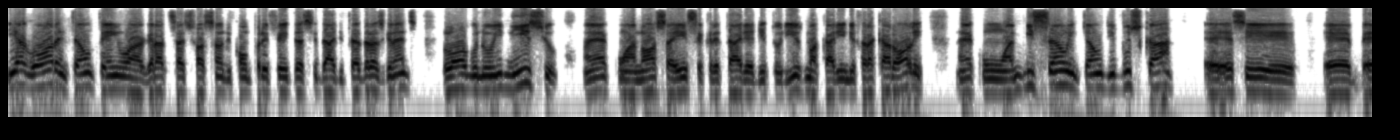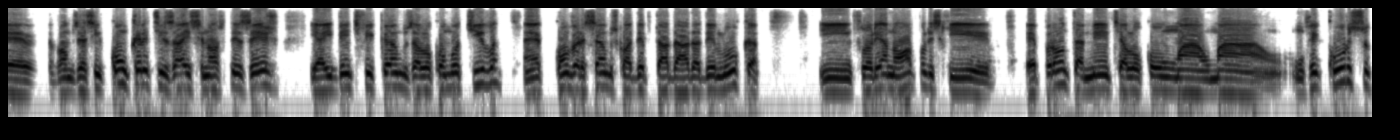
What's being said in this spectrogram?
e agora, então, tenho a grata satisfação de, como prefeito da cidade de Pedras Grandes, logo no início, né, com a nossa ex-secretária de Turismo, a Karine Fracaroli, né, com a missão, então, de buscar eh, esse é, é, vamos dizer assim, concretizar esse nosso desejo, e aí identificamos a locomotiva, né, conversamos com a deputada Ada De Luca, em Florianópolis, que é, prontamente alocou uma, uma, um recurso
